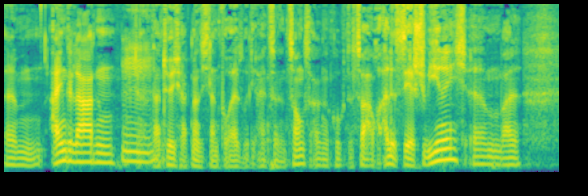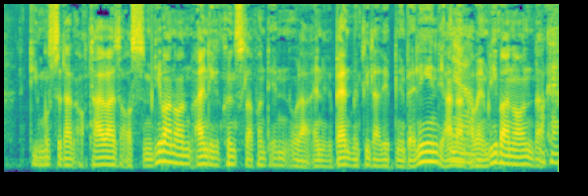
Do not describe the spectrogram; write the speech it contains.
ähm, eingeladen. Mhm. Natürlich hat man sich dann vorher so die einzelnen Songs angeguckt. Das war auch alles sehr schwierig, ähm, weil die musste dann auch teilweise aus dem Libanon, einige Künstler von denen oder einige Bandmitglieder lebten in Berlin, die anderen ja. aber im Libanon. Dann okay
